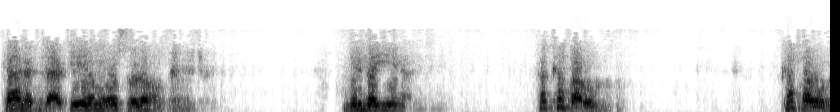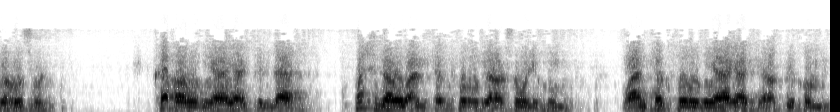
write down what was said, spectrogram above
كانت تأتيهم رسلهم بالبينات فكفروا كفروا بالرسل كفروا بآيات الله. فاحذروا أن تكفروا برسولكم. وأن تكفروا بآيات ربكم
